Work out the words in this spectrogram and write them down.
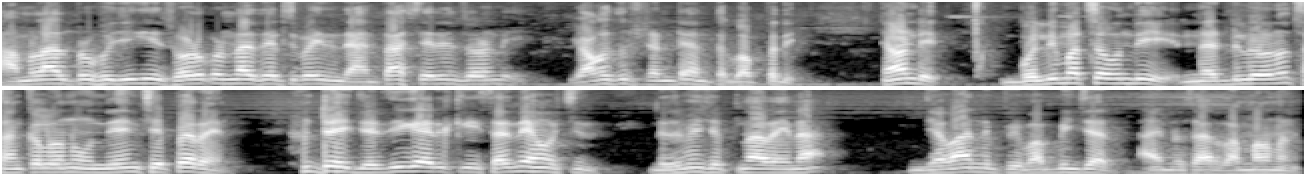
రామలాల్ ప్రభుజీకి చూడకుండా తెలిసిపోయింది. అంత ఆశ్చర్యం చూడండి. యోగ దృష్టి అంటే అంత గొప్పది. ఏమండి? బొల్లిమచ్చ ఉంది నడ్డిలోను చంకలోనూ ఉంది అని చెప్పారు ఆయన. అంటే జడ్జి గారికి సందేహం వచ్చింది. నిజమే చెప్తున్నారు ఆయన జవాన్ని పంపించారు. ఆయన ఒకసారి రమ్మనమని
